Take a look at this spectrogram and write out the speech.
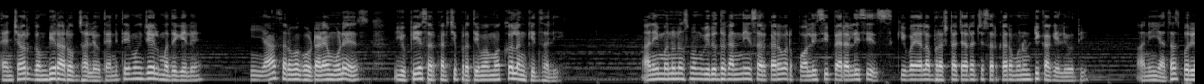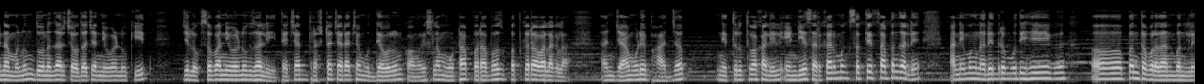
त्यांच्यावर गंभीर आरोप झाले होते आणि ते मग जेलमध्ये गेले. या सर्व घोटाळ्यामुळेच युपीए सरकारची प्रतिमा मग कलंकित झाली. आणि म्हणूनच मग विरोधकांनी सरकारवर पॉलिसी पॅरालिसिस किंवा याला भ्रष्टाचाराचे सरकार म्हणून टीका केली होती. आणि याचाच परिणाम म्हणून दोन हजार चौदाच्या निवडणुकीत जी लोकसभा निवडणूक झाली त्याच्यात भ्रष्टाचाराच्या मुद्द्यावरून काँग्रेसला मोठा पराभव पत्करावा लागला. आणि ज्यामुळे भाजप नेतृत्वाखालील एन डी ए सरकार मग सत्तेत स्थापन झाले आणि मग नरेंद्र मोदी हे पंतप्रधान बनले.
